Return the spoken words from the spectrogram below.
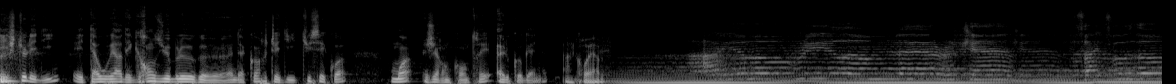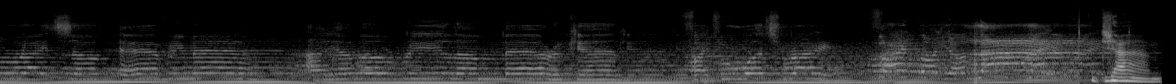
Et je te l'ai dit, et t'as ouvert des grands yeux bleus, euh, d'accord Je t'ai dit, tu sais quoi? Moi, j'ai rencontré Hulk Hogan. Incroyable. Jam.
